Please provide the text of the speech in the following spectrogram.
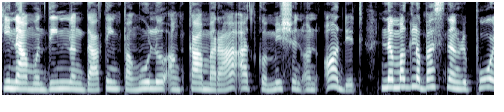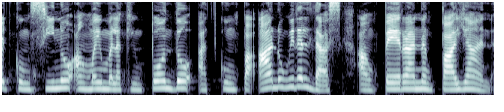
hinamon din ng dating Pangulo ang Kamara at Commission on Audit na maglabas ng report kung sino ang may malaking pondo at kung paano winaldas ang pera ng bayan.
